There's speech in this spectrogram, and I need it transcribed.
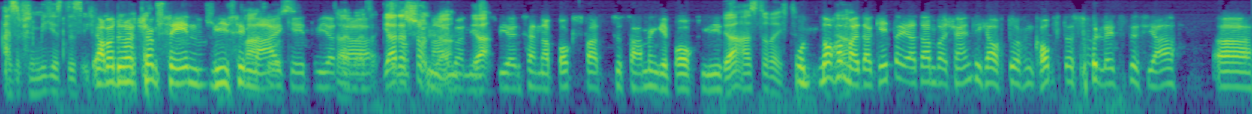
also für mich ist das. ja, aber du hast schon gesehen, wie es ihm nahe geht, wie er teilweise. da. Ja, das schon. Ja. Ist, ja. Wie er in seiner Box fast zusammengebrochen ist. Ja, hast du recht. Und noch ja. einmal, da geht er ja dann wahrscheinlich auch durch den Kopf, dass du letztes Jahr äh,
